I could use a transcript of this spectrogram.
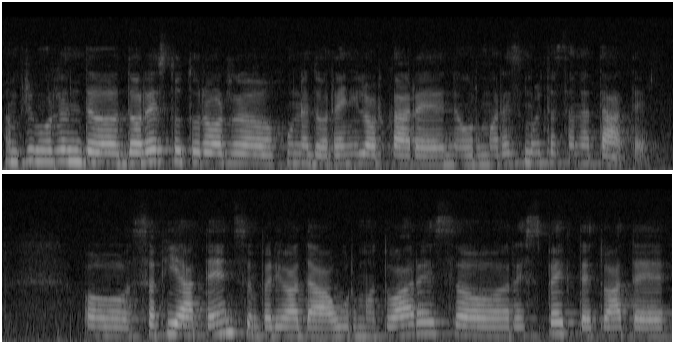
În primul rând, doresc tuturor uh, hunedorenilor care ne urmăresc multă sănătate. Uh, să fie atenți în perioada următoare, să respecte toate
